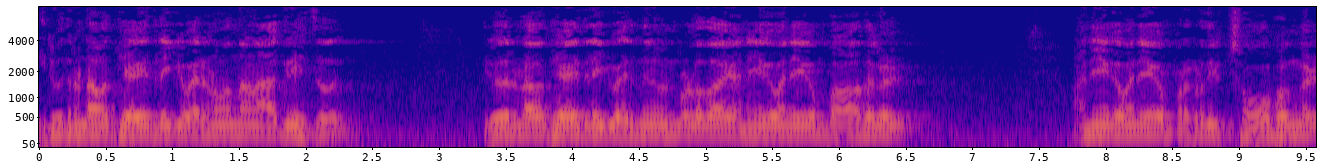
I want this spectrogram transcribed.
ഇരുപത്തിരണ്ടാം അധ്യായത്തിലേക്ക് വരണമെന്നാണ് ആഗ്രഹിച്ചത്. ഇരുപത്തിരണ്ടാം അധ്യായത്തിലേക്ക് വരുന്നതിന് മുൻപുള്ളതായ അനേകമനേകം ബാധകൾ അനേകമനേകം പ്രകൃതിക്ഷോഭങ്ങൾ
